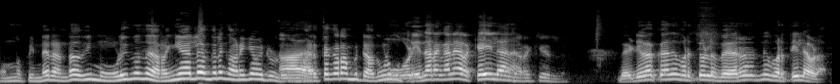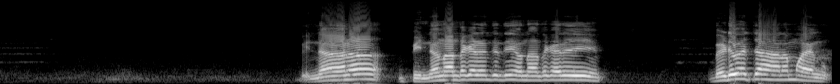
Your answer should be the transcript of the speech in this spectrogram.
ഒന്ന് പിന്നെ രണ്ടാമത് ഈ മുകളിൽ നിന്ന് ഇറങ്ങിയാലേ എന്തെങ്കിലും കാണിക്കാൻ പറ്റുള്ളൂ. മരത്തെ കയറാൻ പറ്റും. അതുകൊണ്ട് മുകളിൽ നിന്ന് ഇറങ്ങാൻ ഇറക്കേയില്ല. ഇറക്കിയല്ലോ? വെടിവെക്കാൻ നിവൃത്തിയുള്ളൂ വേറെ ഒരു നിവൃത്തിയില്ല അവിടെ. പിന്നെ ആന പിന്നെ ഒന്നാമത്തെ കാര്യം എന്താ ഒന്നാമത്തെ കാര്യം വെടിവെച്ച ആന മയങ്ങും.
